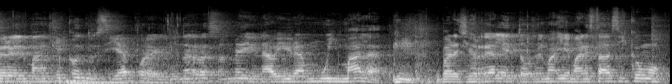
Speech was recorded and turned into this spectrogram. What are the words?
pero el man que conducía por alguna razón me dio una vibra muy mala. me pareció realetoso el man, y el man estaba así como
